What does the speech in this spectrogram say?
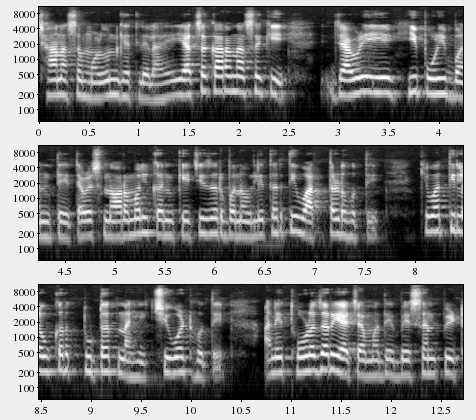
छान असं मळून घेतलेलं आहे. याचं कारण असं की ज्यावेळी ही पोळी बनते त्यावेळेस नॉर्मल कणकेची जर बनवली तर ती वातड होते किंवा ती लवकर तुटत नाही चिवट होते. आणि थोडं जर याच्यामध्ये बेसन पीठ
